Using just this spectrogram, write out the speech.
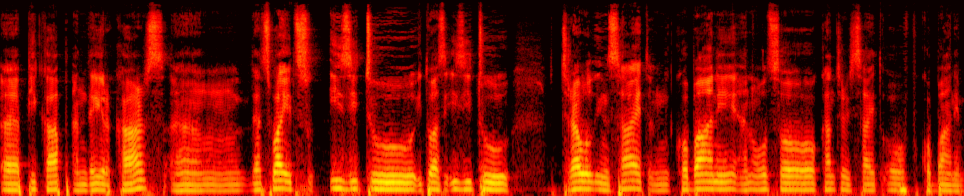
uh, pickup and their cars. And that's why it's easy to. It was easy to travel inside and Kobani and also countryside of Kobani.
